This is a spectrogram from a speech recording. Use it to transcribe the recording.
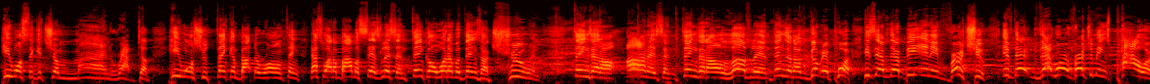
He wants to get your mind wrapped up. He wants you thinking about the wrong thing. That's why the Bible says, listen, think on whatever things are true and things that are honest and things that are lovely and things that are of good report. He said, if there be any virtue, if there, that word virtue means power,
